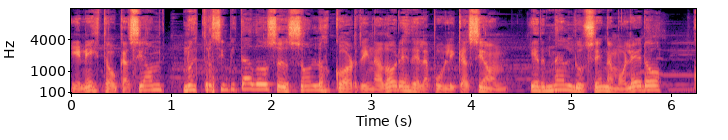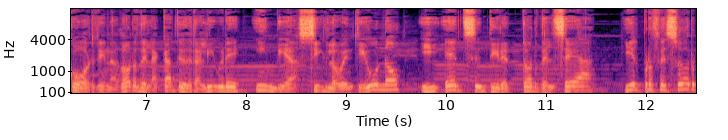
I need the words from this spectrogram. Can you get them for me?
En esta ocasión, nuestros invitados son los coordinadores de la publicación, Hernán Lucena Molero, coordinador de la Cátedra Libre India Siglo XXI y ex director del CEA, y el profesor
